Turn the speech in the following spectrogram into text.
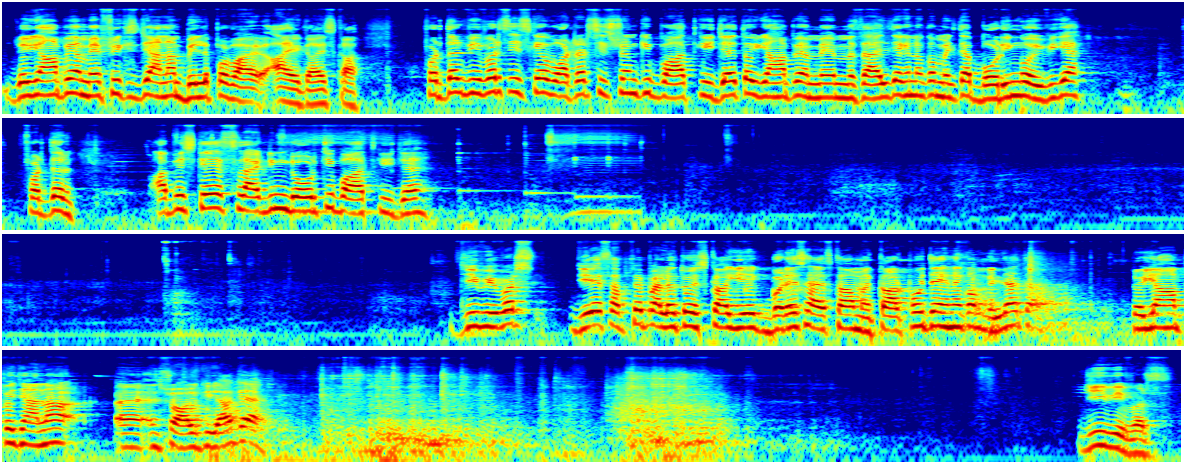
जो यहाँ पे हमें फ़िक्स जाना बिल प्रोवाइड आएगा इसका। फर्दर वीवर्स इसके वाटर सिस्टम की बात की जाए तो यहाँ पे हमें मिसाइल देखने को मिलता है बोरिंग हुई हुई है। फर्दर अब इसके स्लाइडिंग डोर की बात की जाए जी व्यूवर्स ये सबसे पहले तो इसका ये एक बड़े साइज़ का हमें कारपोच देखने को मिल जाता। है तो यहाँ पे जाना इंस्टॉल किया गया। जी वीवर्स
